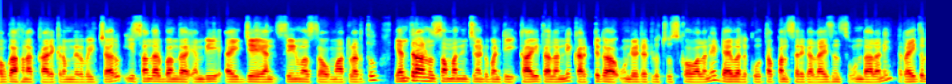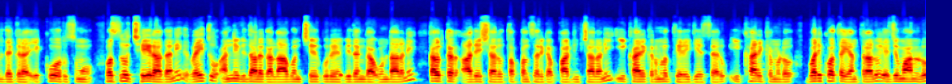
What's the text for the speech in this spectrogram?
అవగాహన కార్యక్రమం నిర్వహించారు. ఈ సందర్భంగా ఎంవీఐ జేఎన్ శ్రీనివాసరావు మాట్లాడుతూ యంత్రాలను సంబంధించినటువంటి కాగితాలన్నీ కరెక్ట్గా ఉండేటట్లు చూసుకోవాలని డ్రైవర్లకు తప్పనిసరిగా లైసెన్స్ ఉండాలని రైతుల దగ్గర ఎక్కువ రుసుము వసూలు చేయరాదని రైతు అన్ని విధాలుగా లాభం చేకూరే విధంగా ఉండాలని కలెక్టర్ కలెక్టర్ ఆదేశాలు తప్పనిసరిగా పాటించాలని ఈ కార్యక్రమంలో తెలియజేశారు. ఈ కార్యక్రమంలో వరికోత యంత్రాలు యజమానులు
